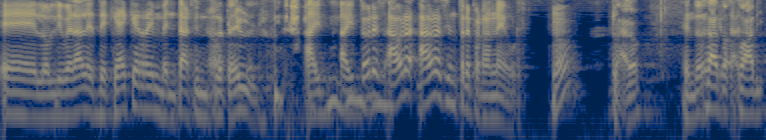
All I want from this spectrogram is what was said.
eh, los liberales de que hay que reinventarse. ¿no? Entrepreneur. Ai- Aitor es, ahora, ahora es entrepreneur, ¿no? Claro. Entonces, o sea, todavía,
